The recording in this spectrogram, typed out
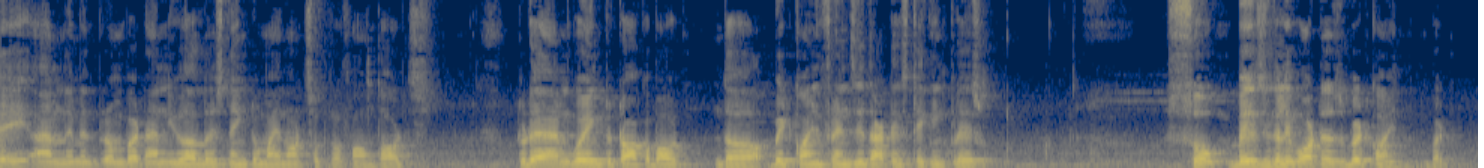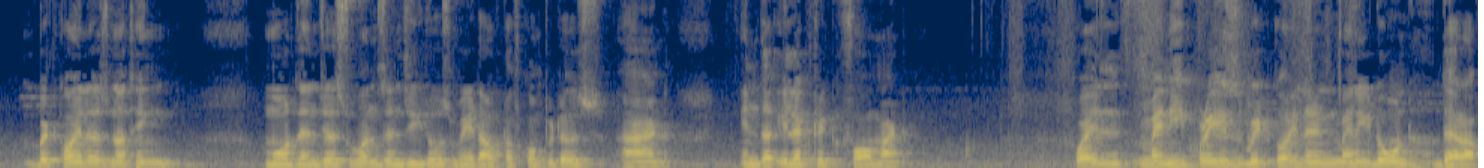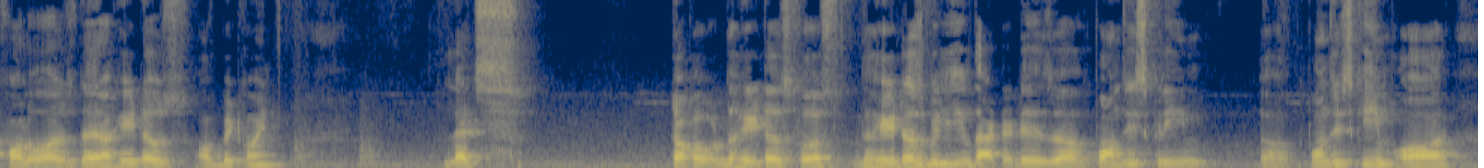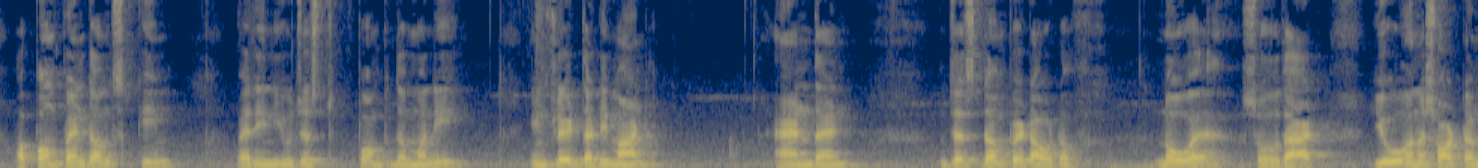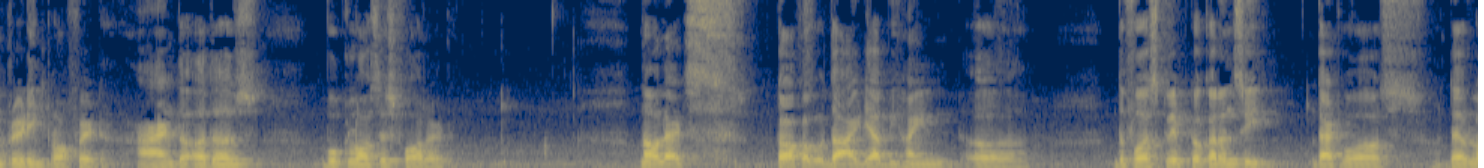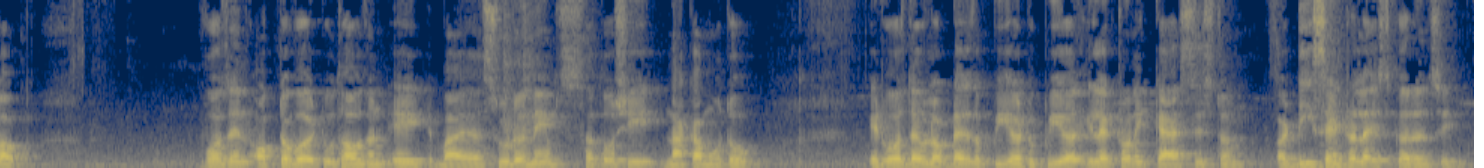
Hey, I'm Nimit Brahmbhatt and you are listening to my not so profound thoughts. Today I'm going to talk about the Bitcoin frenzy that is taking place. So basically what is Bitcoin? But Bitcoin is nothing more than just ones and zeros made out of computers and in the electric format. While many praise Bitcoin and many don't, there are followers, there are haters of Bitcoin. Let's talk about the haters first. The haters believe that it is a Ponzi scheme, uh, Ponzi scheme or a pump and dump scheme, wherein you just pump the money, inflate the demand, and then just dump it out of nowhere so that you earn a short-term trading profit and the others book losses for it. Now let's talk about the idea behind uh, the first cryptocurrency that was developed was in October 2008 by a pseudonym Satoshi Nakamoto. It was developed as a peer to peer electronic cash system, a decentralized currency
